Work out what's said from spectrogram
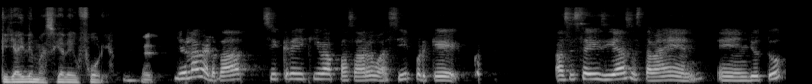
Que ya hay demasiada euforia. Yo la verdad sí creí que iba a pasar algo así, porque hace seis días estaba en, en YouTube,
